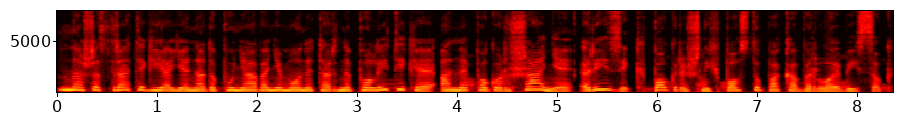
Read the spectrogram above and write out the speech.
Naša strategija je nadopunjavanje monetarne politike, a ne pogoršanje. Rizik pogrešnih postupaka vrlo je visok,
